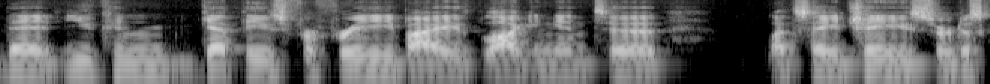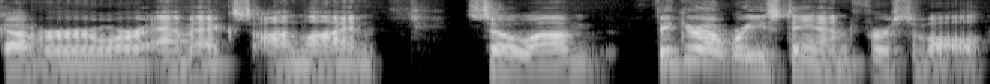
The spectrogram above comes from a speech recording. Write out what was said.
that you can get these for free by logging into, let's say, Chase or Discover or Amex online. So um, figure out where you stand, first of all,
